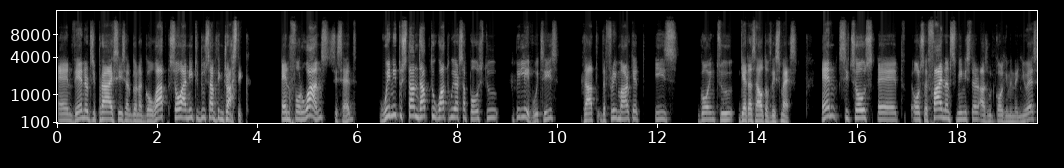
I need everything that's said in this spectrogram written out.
and the energy prices are going to go up. So i need to do something drastic. And for once she said we need to stand up to what we are supposed to believe which is that the free market is going to get us out of this mess and she chose uh, also a finance minister as we call him in the us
